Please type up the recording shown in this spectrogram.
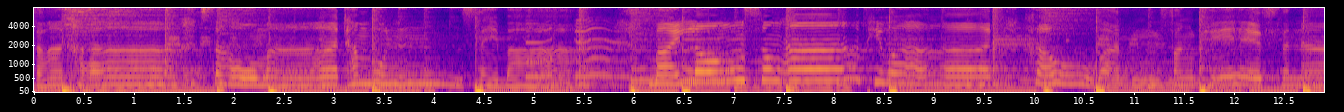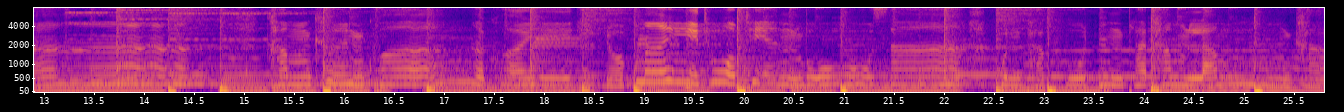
สาขาเศร้ามาทำบุญใส่บาตรบ่ายลงทรงอาพิวาทเข้าวัดฟังเทศนาคำคืนคว้าไขวดอกไม้ทูบเทียนบูชา คุณพระพุทธพระธรรมล้ำค่า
